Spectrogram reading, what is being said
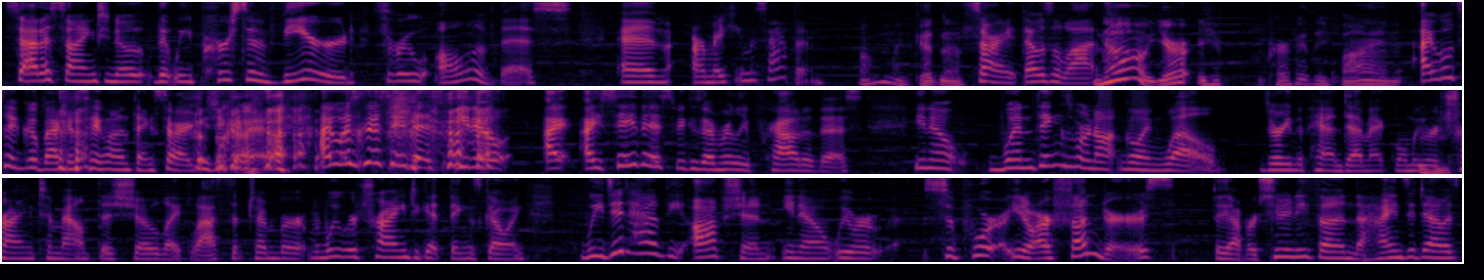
satisfying to know that we persevered through all of this and are making this happen. Oh my goodness. Sorry, that was a lot. No, you're you're perfectly fine. I will take go back and say one thing. Sorry, because you okay. I was gonna say this. You know, I, I say this because I'm really proud of this. You know, when things were not going well, during the pandemic when we were mm-hmm. trying to mount this show like last September when we were trying to get things going we did have the option you know we were support you know our funders the opportunity fund the heinz endowments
